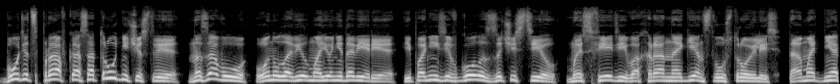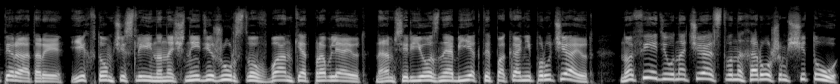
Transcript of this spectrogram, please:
Будет справка о сотрудничестве. Назову. Он уловил мое недоверие и, понизив голос, зачистил. Мы с Федей в охранное агентство устроились. Там одни операторы. Их в том числе и на ночные дежурства в банке отправляют. Нам серьезные объекты пока не поручают. Но Федя у начальства на хорошем счету.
